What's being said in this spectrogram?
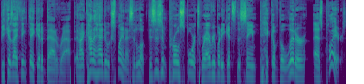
because I think they get a bad rap. And I kind of had to explain. I said, look, this isn't pro sports where everybody gets the same pick of the litter as players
